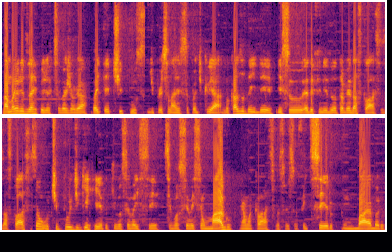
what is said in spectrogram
na maioria dos RPGs que você vai jogar, vai ter tipos de personagens que você pode criar. No caso do D&D, isso é definido através das classes. As classes são o tipo de guerreiro que você vai ser. Se você vai ser um mago, é uma classe. Se você vai ser um feiticeiro, um bárbaro,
